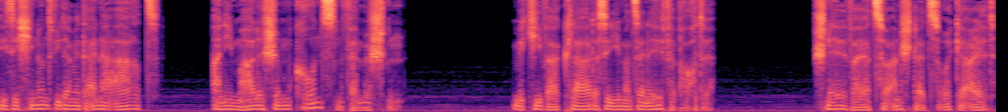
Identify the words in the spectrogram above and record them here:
die sich hin und wieder mit einer Art animalischem Grunzen vermischten. Mickey war klar, dass er jemand seine Hilfe brauchte. Schnell war er zur Anstalt zurückgeeilt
